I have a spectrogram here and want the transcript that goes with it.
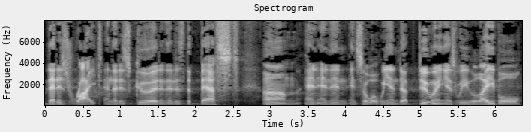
that is right and that is good and that is the best. Um, and, and, and, and so what we end up doing is we label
